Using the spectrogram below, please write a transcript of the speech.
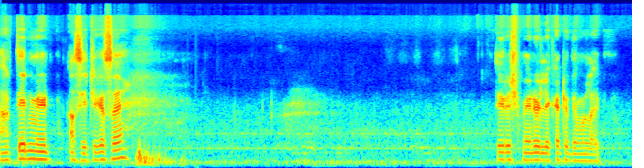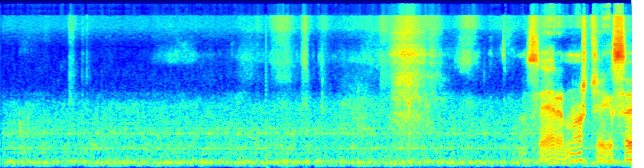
আর তিন মিনিট আছি, ঠিক আছে? তিরিশ মিনিট হইলে কেটে দিব লাইভ স্যার নষ্ট হয়ে গেছে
